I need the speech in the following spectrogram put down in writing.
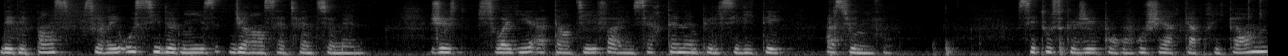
Des dépenses seraient aussi de mise durant cette fin de semaine. Juste soyez attentif à une certaine impulsivité à ce niveau. C'est tout ce que j'ai pour vous, chers Capricorne.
